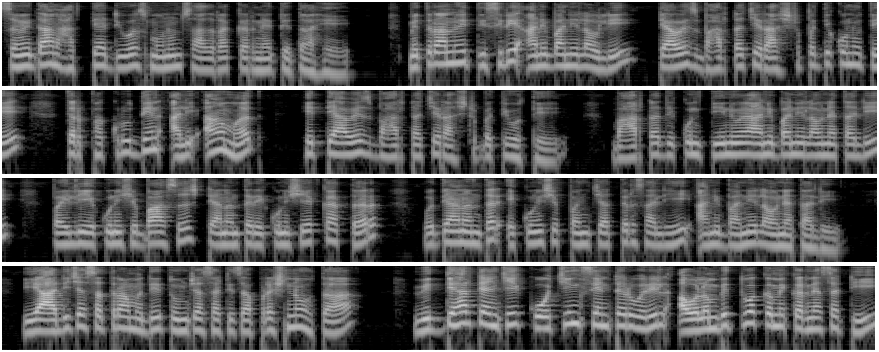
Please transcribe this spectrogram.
संविधान हत्या दिवस म्हणून साजरा करण्यात येत आहे. मित्रांनो ही तिसरी आणीबाणी लावली. त्यावेळेस भारताचे राष्ट्रपती कोण होते? तर फखरुद्दीन अली अहमद हे त्यावेळेस भारताचे राष्ट्रपती होते. भारतात एकूण तीन वेळा आणीबाणी लावण्यात आली. पहिली एकोणीसशे बासष्ट त्यानंतर एकोणीसशे एकाहत्तर व त्यानंतर एकोणीसशे पंच्याहत्तर साली ही आणीबाणी लावण्यात आली. या आधीच्या सत्रामध्ये तुमच्यासाठीचा प्रश्न होता विद्यार्थ्यांचे कोचिंग सेंटरवरील अवलंबित्व कमी करण्यासाठी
